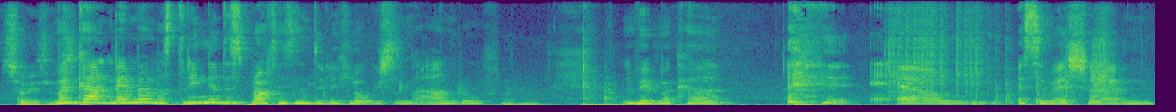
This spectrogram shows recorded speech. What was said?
so ist es. Man kann, wenn man was Dringendes braucht, ist es natürlich logisch, dass man anruft. Mhm. Wird man kein ähm, SMS schreiben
